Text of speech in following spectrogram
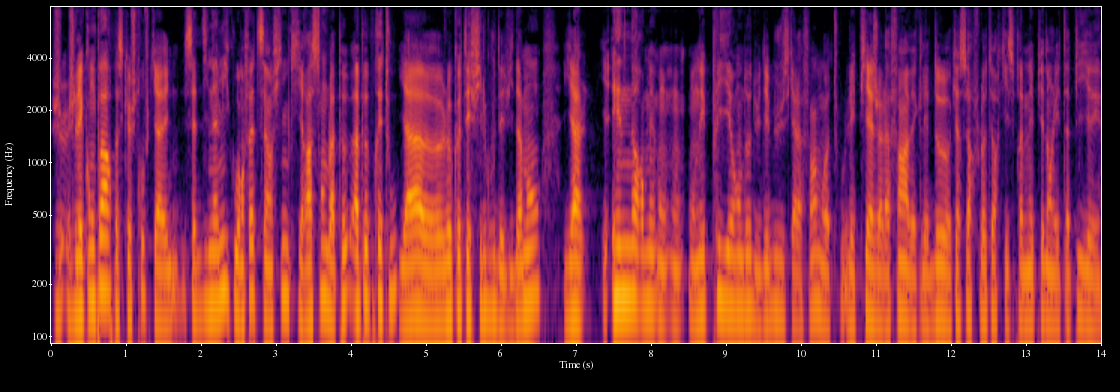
je, je les compare parce que je trouve qu'il y a une- cette dynamique où en fait c'est un film qui rassemble à peu à peu près tout. Il y a euh, le côté feel good évidemment, il y a y a énormément, on, on est plié en deux du début jusqu'à la fin. Moi, tous les pièges à la fin avec les deux casseurs flotteurs qui se prennent les pieds dans les tapis et,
